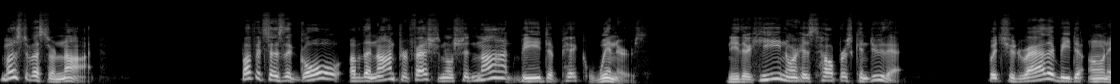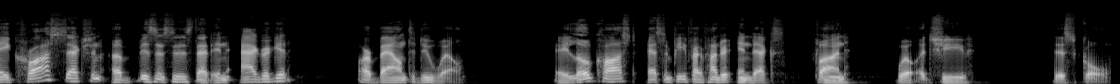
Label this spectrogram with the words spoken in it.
Most of us are not. Buffett says the goal of the non professional should not be to pick winners. Neither he nor his helpers can do that, but should rather be to own a cross section of businesses that in aggregate are bound to do well a low-cost S&P 500 index fund will achieve this goal.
